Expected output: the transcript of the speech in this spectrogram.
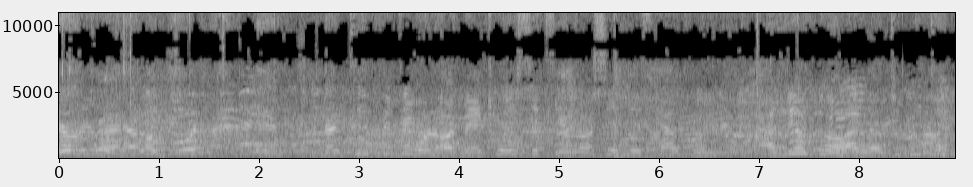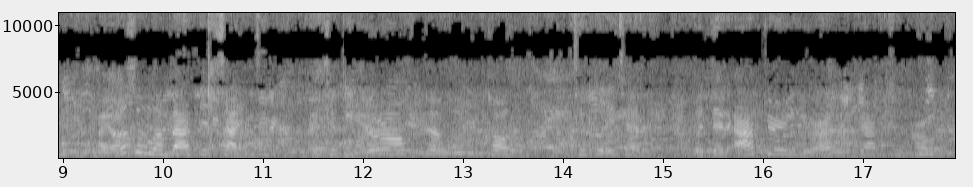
In 1951 on May 26th in Los Angeles, California. A little girl, I love to play. I also love math and science. I took a year off to college to play tennis, but then after a year, I went back to college.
